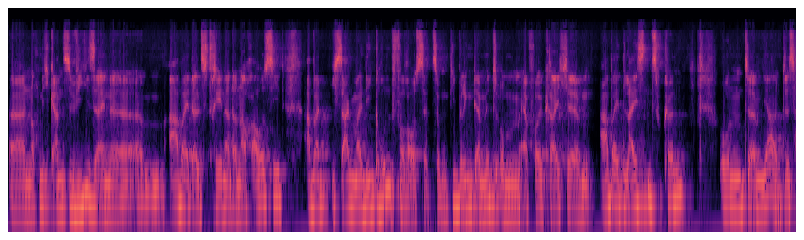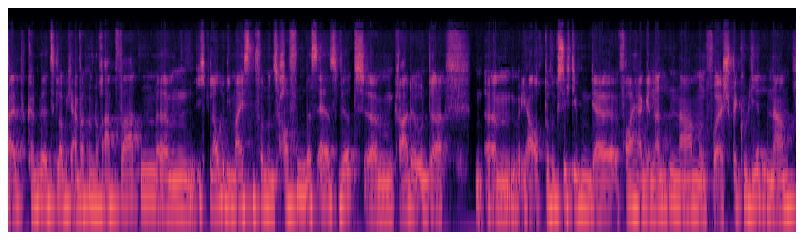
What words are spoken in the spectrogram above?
äh, noch nicht ganz, wie seine ähm, Arbeit als Trainer dann auch aussieht. Aber ich sage mal, die Grundvoraussetzungen, die bringt er mit, um erfolgreiche ähm, Arbeit leisten zu können. Und ähm, ja, deshalb können wir jetzt, glaube ich, einfach nur noch abwarten. Ähm, ich glaube, die meisten von uns hoffen, dass er es wird, ähm, gerade unter ähm, ja auch Berücksichtigung der vorher genannten Namen und vorher spekulierten Namen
